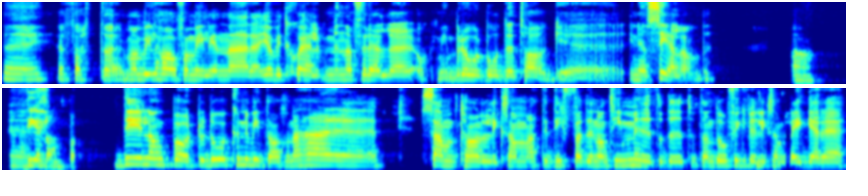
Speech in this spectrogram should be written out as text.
Nej, jag fattar. Man vill ha familjen nära. Jag vet själv, mina föräldrar och min bror bodde ett tag eh, i Nya Zeeland. Ja, eh, det är långt bort. Det är långt bort och då kunde vi inte ha såna här samtal liksom att det diffade någon timme hit och dit utan då fick vi liksom lägga det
